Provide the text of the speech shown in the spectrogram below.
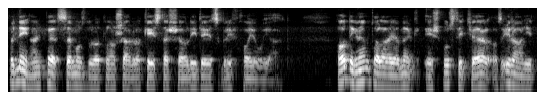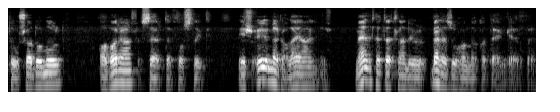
hogy néhány perce mozdulatlanságra késztesse a Lidéc Griff hajóját. Ha addig nem találja meg és pusztítja el az irányító sadomult, a varázs szerte foszlik, és ő meg a leány menthetetlenül belezuhannak a tengerbe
